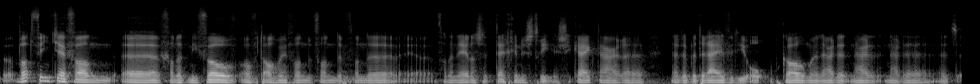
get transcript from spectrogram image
Wat vind jij van, uh, van het niveau over het algemeen van de, van de, van de, uh, van de Nederlandse tech-industrie? Als je kijkt naar, uh, naar de bedrijven die opkomen, naar, de, naar, naar de, het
